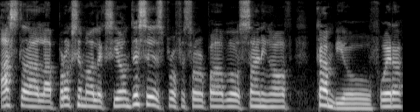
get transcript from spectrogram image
Hasta la próxima lección. This is Professor Pablo signing off. Cambio fuera.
